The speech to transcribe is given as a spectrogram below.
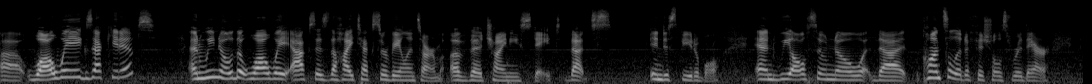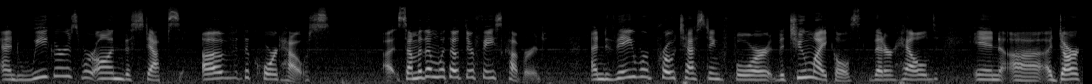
uh, Huawei executives. And we know that Huawei acts as the high tech surveillance arm of the Chinese state. That's indisputable. And we also know that consulate officials were there and Uyghurs were on the steps of the courthouse, uh, some of them without their face covered, and they were protesting for the two Michaels that are held in uh, a dark,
